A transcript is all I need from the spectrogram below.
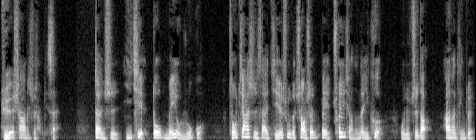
绝杀了这场比赛。但是，一切都没有如果。从加时赛结束的哨声被吹响的那一刻，我就知道阿根廷队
